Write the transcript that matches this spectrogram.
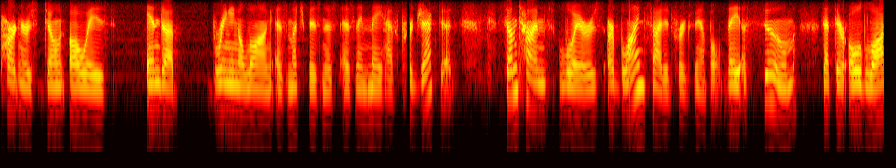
partners don't always end up bringing along as much business as they may have projected. Sometimes lawyers are blindsided, for example. They assume that their old law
